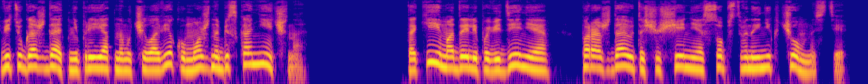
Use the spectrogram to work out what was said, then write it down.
ведь угождать неприятному человеку можно бесконечно. Такие модели поведения порождают ощущение собственной никчемности,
